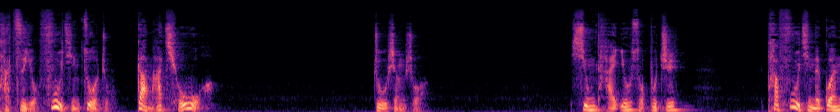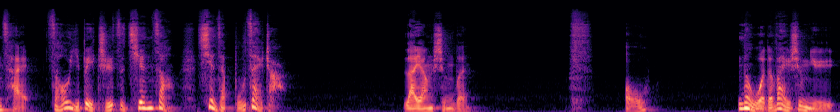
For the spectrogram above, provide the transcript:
他自有父亲做主，干嘛求我？”朱生说：“兄台有所不知。”他父亲的棺材早已被侄子迁葬，现在不在这儿。莱阳生问：“哦，那我的外甥女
